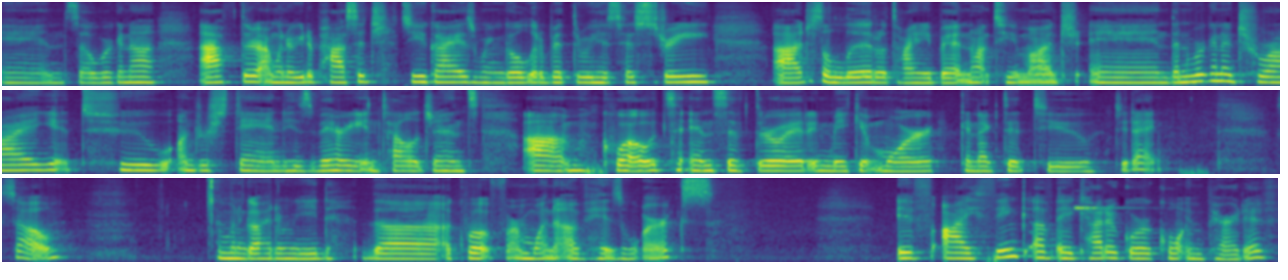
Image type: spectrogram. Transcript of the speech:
And so we're gonna after I'm gonna read a passage to you guys. We're gonna go a little bit through his history, uh, just a little tiny bit, not too much. And then we're going to try to understand his very intelligent um, quote and sift through it and make it more connected to today. So I'm going to go ahead and read the a quote from one of his works. If I think of a categorical imperative,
